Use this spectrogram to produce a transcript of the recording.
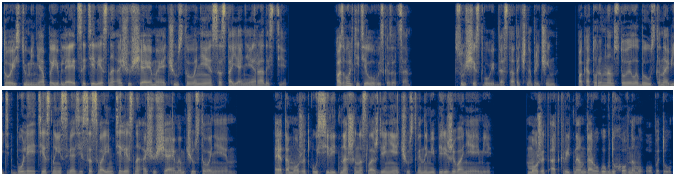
то есть у меня появляется телесно ощущаемое чувствование состояния радости. Позвольте телу высказаться. Существует достаточно причин, по которым нам стоило бы установить более тесные связи со своим телесно ощущаемым чувствованием. Это может усилить наше наслаждение чувственными переживаниями, может открыть нам дорогу к духовному опыту.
